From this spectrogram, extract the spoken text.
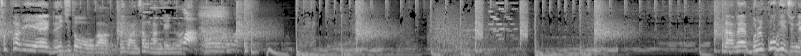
초파리의 뇌지도가 거의 완성 단계인 것 같아요. 우와. 그다음에 물고기 중에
